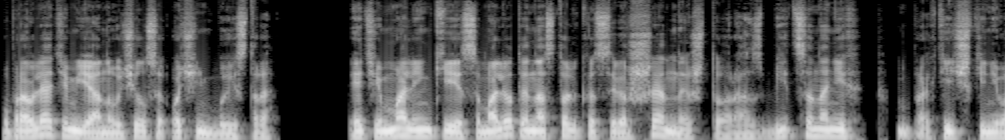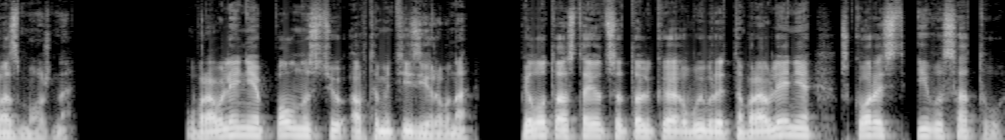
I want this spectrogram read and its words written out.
Управлять им я научился очень быстро. Эти маленькие самолеты настолько совершенны, что разбиться на них практически невозможно. Управление полностью автоматизировано. Пилоту остается только выбрать направление, скорость и высоту.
